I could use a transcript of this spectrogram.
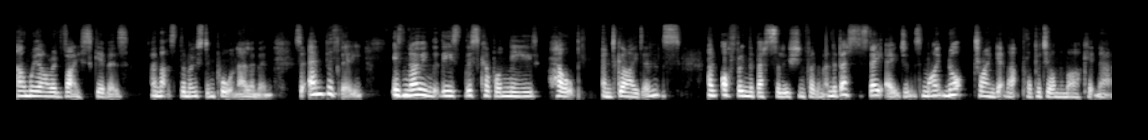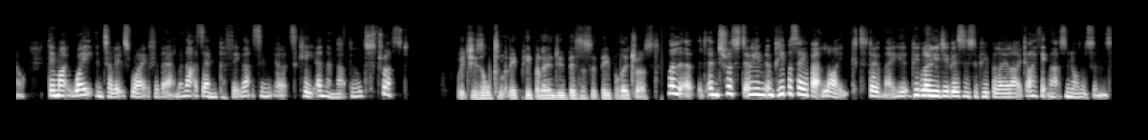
and we are advice givers. And that's the most important element. So empathy is knowing that these this couple need help and guidance and offering the best solution for them. And the best estate agents might not try and get that property on the market now. They might wait until it's right for them. And that's empathy. That's in, that's key. And then that builds trust. Which is ultimately people only do business with people they trust. Well, uh, and trust. I mean, and people say about liked, don't they? People only do business with people they like. I think that's nonsense.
